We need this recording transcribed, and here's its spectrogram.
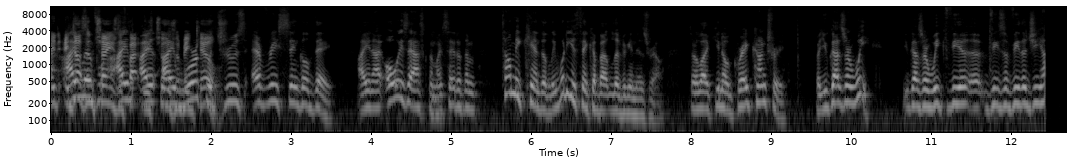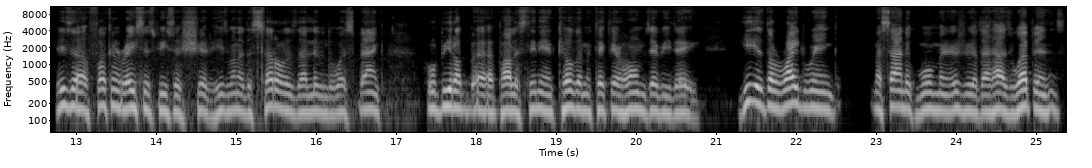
It, it I doesn't live- change the I- fact I, these children I are being work with Druze every single day. I, and I always ask them, I say to them, tell me candidly, what do you think about living in Israel? They're like, you know, great country, but you guys are weak. You guys are weak via, uh, vis-a-vis the jihad. He's a fucking racist piece of shit. He's one of the settlers that live in the West Bank who beat up uh, Palestinians, kill them, and take their homes every day. He is the right wing Messianic movement in Israel that has weapons,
